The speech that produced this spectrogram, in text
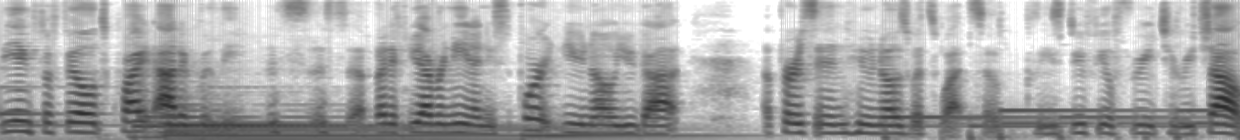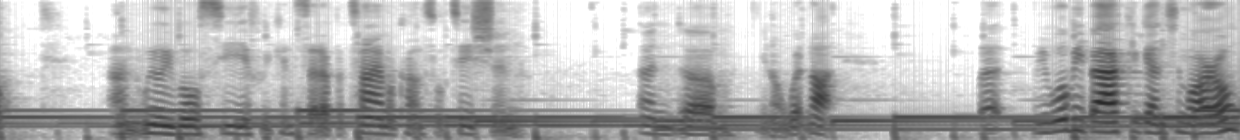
being fulfilled quite adequately. It's, it's, uh, but if you ever need any support, you know you got a person who knows what's what. So please do feel free to reach out and we will see if we can set up a time, a consultation, and um, you know whatnot. But we will be back again tomorrow.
